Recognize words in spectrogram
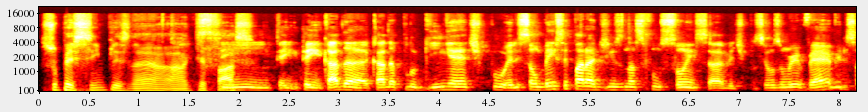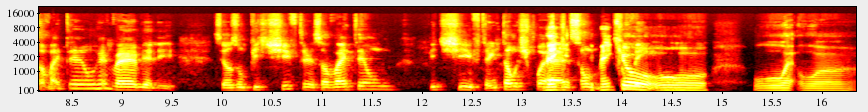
Super simples, né? A interface. Sim, tem, tem cada, cada plugin é tipo, eles são bem separadinhos nas funções, sabe? Tipo, você usa um reverb, ele só vai ter o reverb ali. Você usa um pitch shifter, só vai ter um pitch shifter. Então, tipo, bem é, que, são. Bem são que bem... O, o, o,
